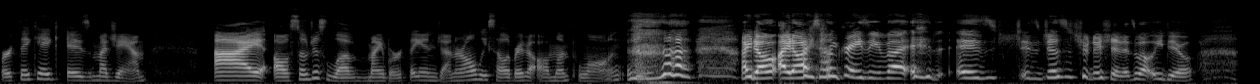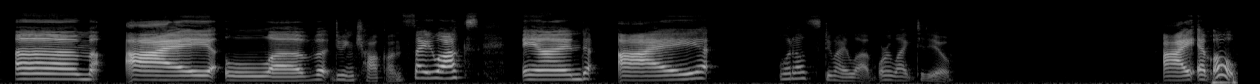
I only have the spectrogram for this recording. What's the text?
Birthday cake is my jam. I also just love my birthday in general. We celebrate it all month long. I don't. I know I sound crazy, but it is. It's just tradition. It's what we do. Um, I love doing chalk on sidewalks, and I. What else do I love or like to do? I am. Oh,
